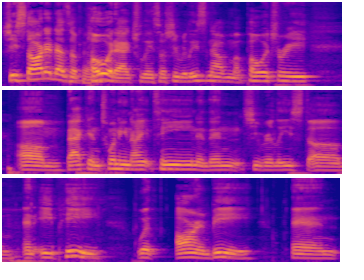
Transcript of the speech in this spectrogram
she started as a poet, actually. So she released an album of poetry um, back in 2019, and then she released um, an EP with R and B. And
